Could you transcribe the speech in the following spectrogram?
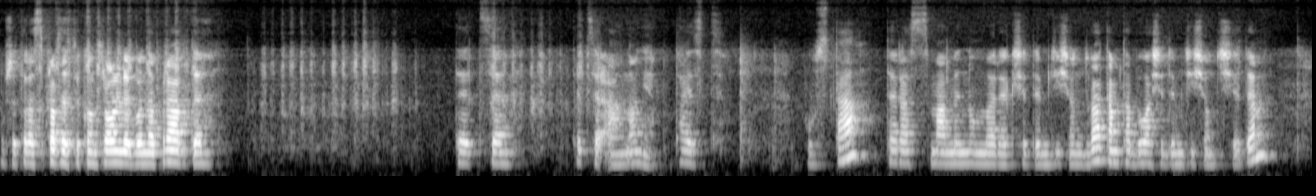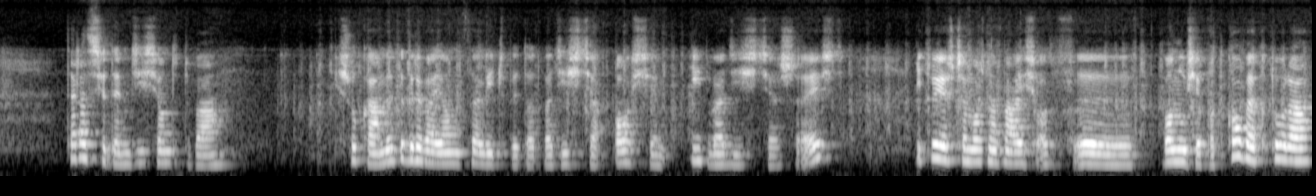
Muszę teraz sprawdzać te kontrolne, bo naprawdę TC, TCA, no nie, ta jest pusta. Teraz mamy numerek 72, tamta była 77. Teraz 72. Szukamy wygrywające liczby to 28 i 26. I tu jeszcze można znaleźć w bonusie podkowę, która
